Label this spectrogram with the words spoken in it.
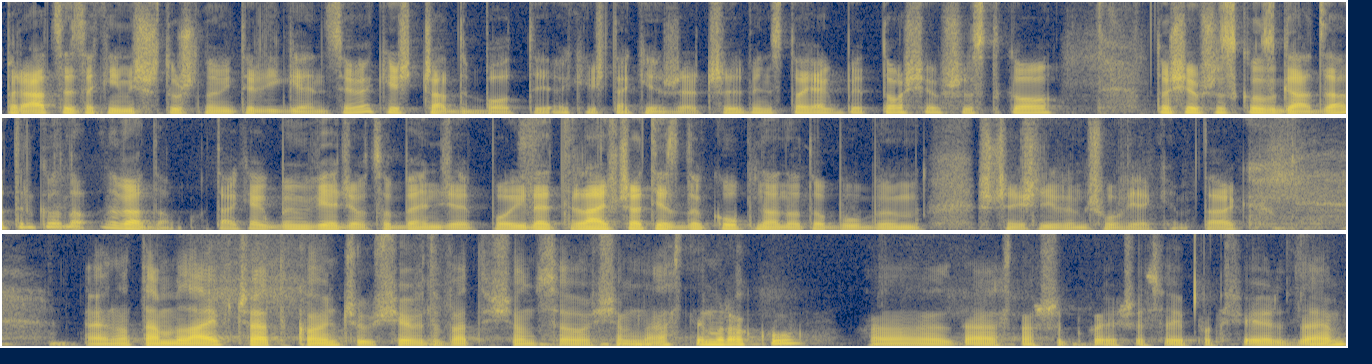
pracę z jakimś sztuczną inteligencją, jakieś chatboty, jakieś takie rzeczy, więc to jakby to się wszystko, to się wszystko zgadza, tylko no, no wiadomo, tak jakbym wiedział, co będzie, po ile live chat jest do kupna, no to byłbym szczęśliwym człowiekiem, tak? E, no tam live chat kończył się w 2018 roku. E, zaraz na szybko jeszcze sobie potwierdzę.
